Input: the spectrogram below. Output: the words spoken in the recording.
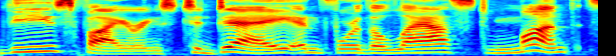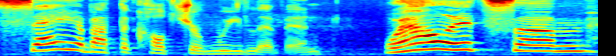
these firings today and for the last month say about the culture we live in? Well, it's um,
